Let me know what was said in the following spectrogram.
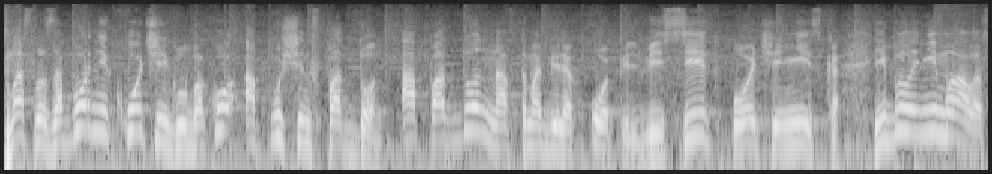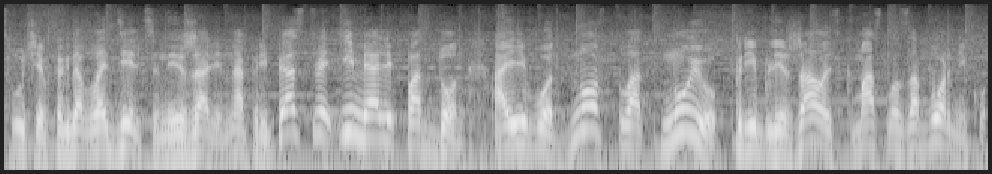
Маслозаборник очень глубоко опущен в поддон, а поддон на автомобилях Opel висит очень низко. И было немало случаев, когда владельцы наезжали на препятствие и мяли поддон, а его дно вплотную приближалось к маслозаборнику.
